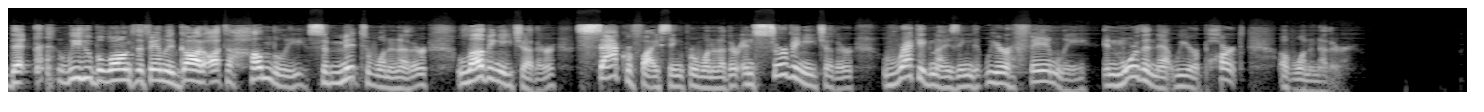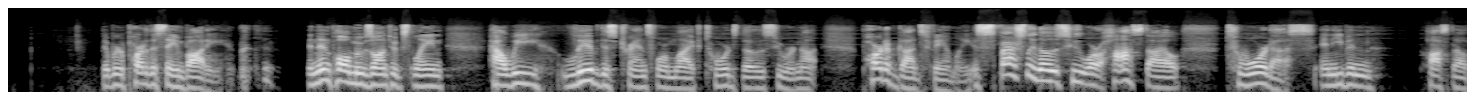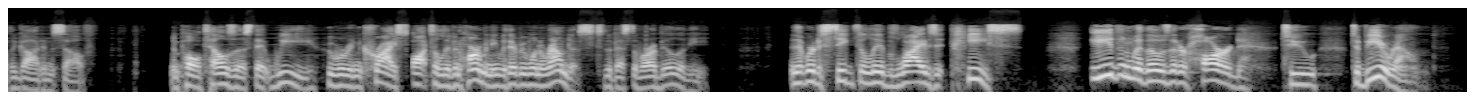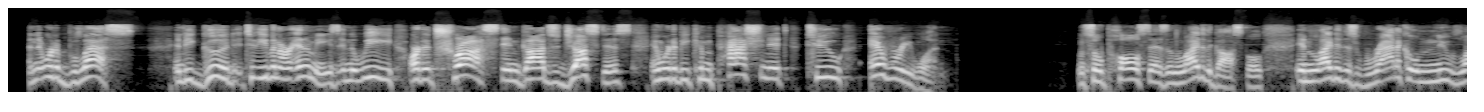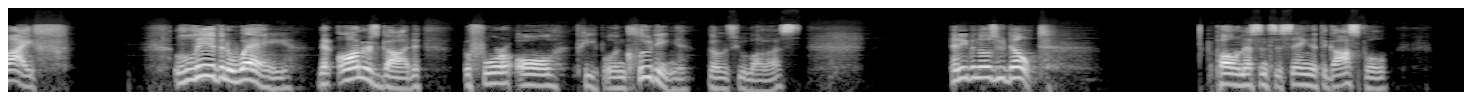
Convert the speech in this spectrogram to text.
that we who belong to the family of God ought to humbly submit to one another, loving each other, sacrificing for one another, and serving each other, recognizing that we are a family, and more than that, we are part of one another. That we're part of the same body. And then Paul moves on to explain how we live this transformed life towards those who are not part of God's family, especially those who are hostile toward us and even hostile to God Himself. And Paul tells us that we who are in Christ ought to live in harmony with everyone around us to the best of our ability. And that we're to seek to live lives at peace, even with those that are hard to, to be around. And that we're to bless and be good to even our enemies, and that we are to trust in God's justice, and we're to be compassionate to everyone. And so Paul says, in light of the gospel, in light of this radical new life, live in a way that honors God before all people, including those who love us and even those who don't. Paul, in essence, is saying that the gospel,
